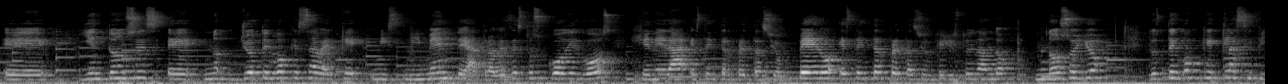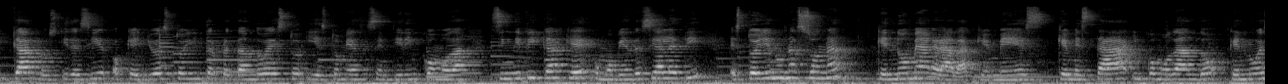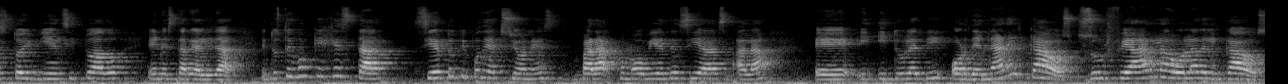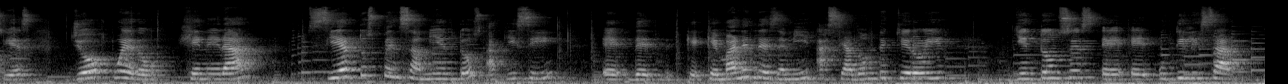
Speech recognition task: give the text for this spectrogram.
Eh, y entonces eh, yo tengo que saber que mi mente a través de estos códigos genera esta interpretación, pero esta interpretación que yo estoy dando no soy yo. Entonces tengo que clasificarlos y decir, ok, yo estoy interpretando esto y esto me hace sentir incómoda. Significa que, como bien decía Leti, estoy en una zona que no me agrada, que me, es, que me está incomodando, que no estoy bien situado en esta realidad. Entonces tengo que gestar cierto tipo de acciones para, como bien decías, Ala, eh, y, y tú, Leti, ordenar el caos, surfear la ola del caos. Y es, yo puedo generar ciertos pensamientos, aquí sí, eh, de- que, que emanen desde mí hacia dónde quiero ir. Y entonces eh, eh, utilizar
